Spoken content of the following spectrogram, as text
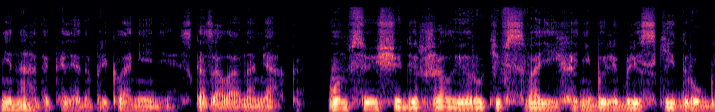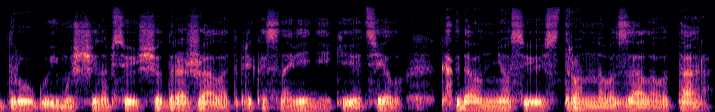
«Не надо коленопреклонения», — сказала она мягко. Он все еще держал ее руки в своих, они были близки друг к другу, и мужчина все еще дрожал от прикосновения к ее телу, когда он нес ее из тронного зала Отара.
